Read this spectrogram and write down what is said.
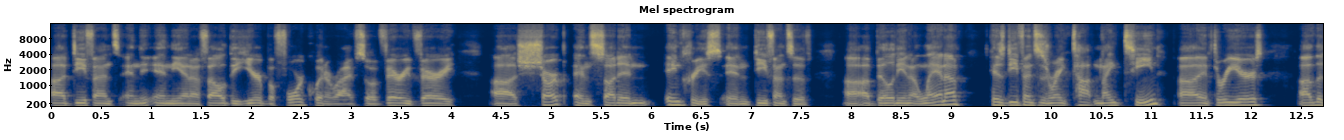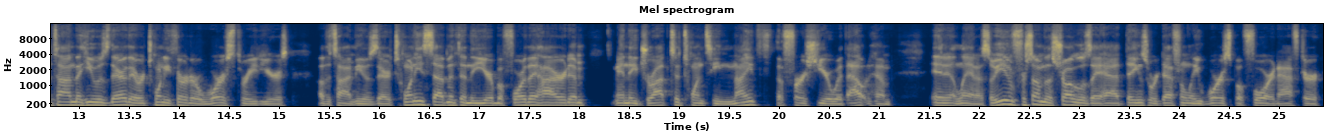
uh, defense in the in the NFL the year before Quinn arrived. So a very, very uh, sharp and sudden increase in defensive uh, ability in Atlanta. His defense is ranked top 19 uh, in three years. Of the time that he was there, they were 23rd or worse three years of the time he was there. 27th in the year before they hired him, and they dropped to 29th the first year without him in Atlanta. So even for some of the struggles they had, things were definitely worse before and after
